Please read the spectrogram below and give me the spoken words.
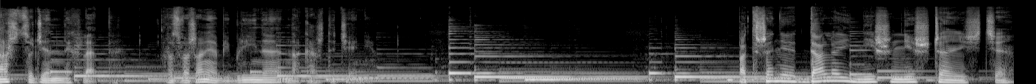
Nasz codzienny chleb. Rozważania biblijne na każdy dzień. Patrzenie dalej niż nieszczęście.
